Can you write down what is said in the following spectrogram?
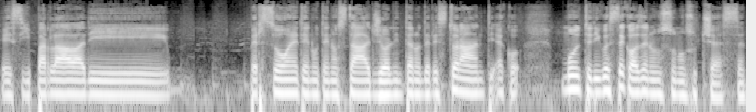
e si parlava di persone tenute in ostaggio all'interno dei ristoranti. Ecco, molte di queste cose non sono successe.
